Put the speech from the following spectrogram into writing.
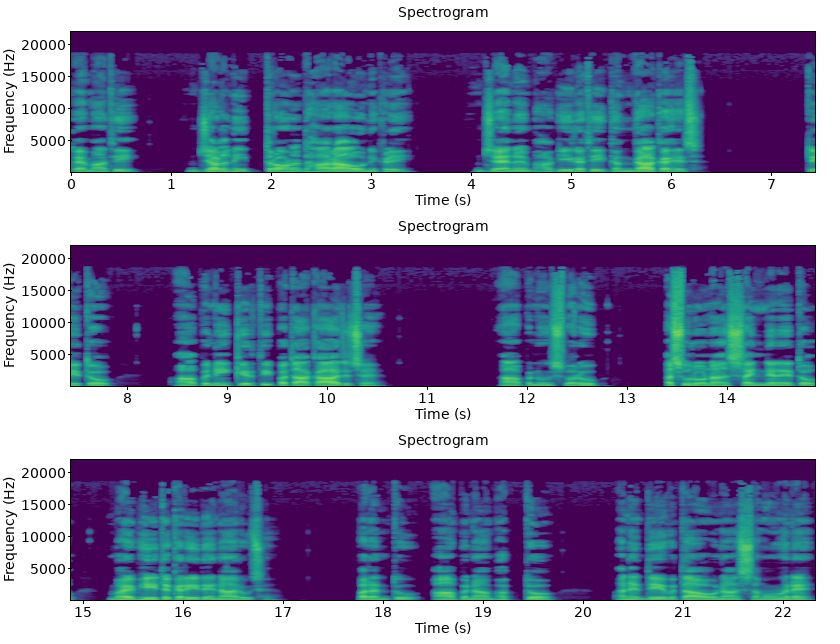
તેમાંથી જળની ત્રણ ધારાઓ નીકળી, જેને ભાગીરથી ગંગા કહે છે. તે તો આપની કીર્તિ પતાકા જ છે. આપનું સ્વરૂપ અસુરોના સૈન્યને તો ભયભીત કરી દેનારું છે. પરંતુ આપના ભક્તો અને દેવતાઓના સમૂહને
